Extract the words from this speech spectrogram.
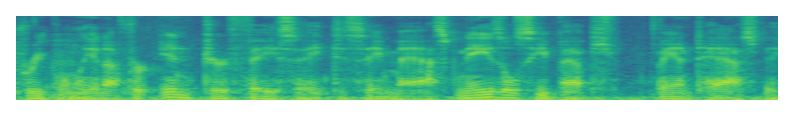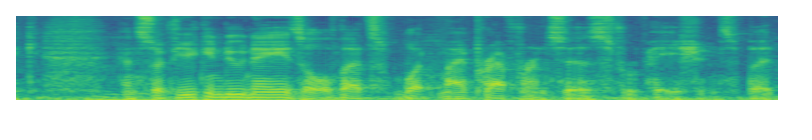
frequently enough or interface. I hate to say mask. Nasal CPAP's fantastic, and so if you can do nasal, that's what my preference is for patients. But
